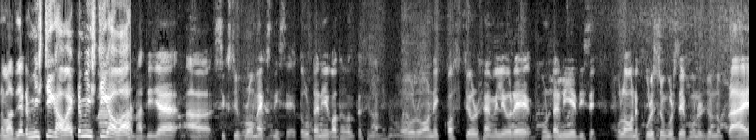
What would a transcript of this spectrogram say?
ভাতিজা একটা মিষ্টি খাওয়া একটা মিষ্টি খাওয়া। ভাতিজা সিক্সটি প্রো ম্যাক্স নিছে তো ওটা নিয়ে কথা বলতেছিলাম। ওর অনেক কষ্টে ওর ফ্যামিলি ওরে ফোনটা নিয়ে দিছে। ওগুলো অনেক পরিশ্রম করছে এই ফোনের জন্য। প্রায়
